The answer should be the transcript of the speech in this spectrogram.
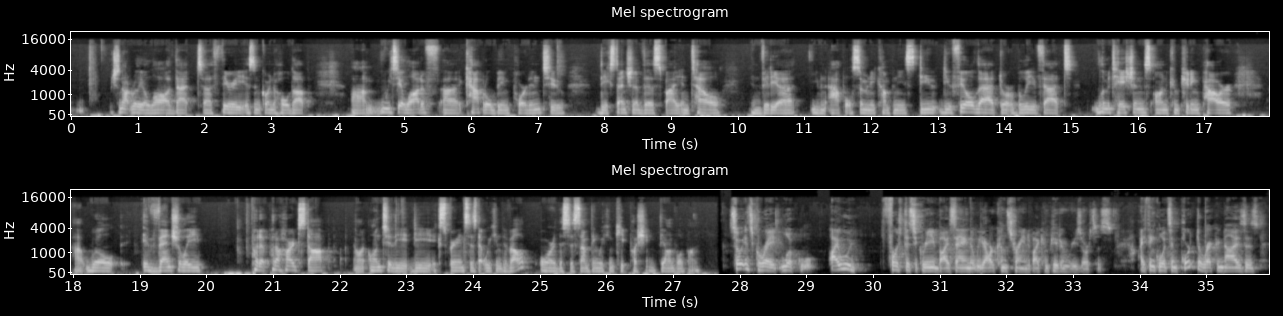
which is not really a law, that uh, theory isn't going to hold up um, we see a lot of uh, capital being poured into the extension of this by Intel, Nvidia, even Apple, so many companies. Do you do you feel that or believe that limitations on computing power uh, will eventually put a put a hard stop on, onto the the experiences that we can develop, or this is something we can keep pushing the envelope on? So it's great. Look, I would first disagree by saying that we are constrained by computing resources. I think what's important to recognize is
